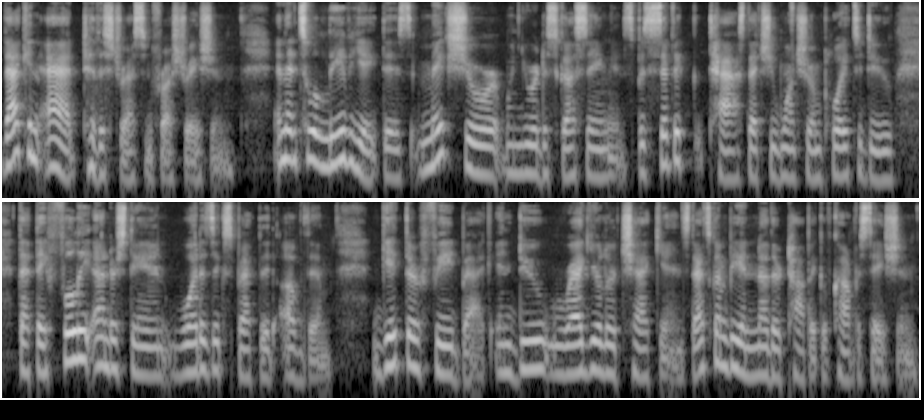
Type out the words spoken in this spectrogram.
that can add to the stress and frustration. And then to alleviate this, make sure when you are discussing specific tasks that you want your employee to do that they fully understand what is expected of them. Get their feedback and do regular check ins. That's going to be another topic of conversation.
